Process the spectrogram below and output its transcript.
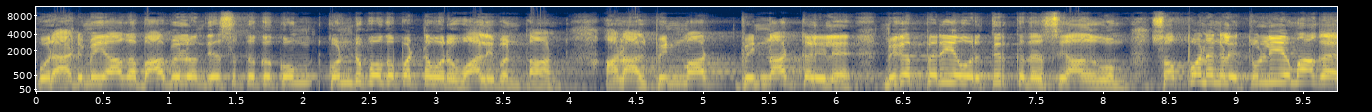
ஒரு அடிமையாக பாபிலோன் தேசத்துக்கு கொங்- கொண்டு போகப்பட்ட ஒரு வாலிபன் தான். ஆனால் பின்மா பின் நாட்களிலே மிகப்பெரிய ஒரு தீர்க்கதரிசியாகவும் சொப்பனங்களை துல்லியமாக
